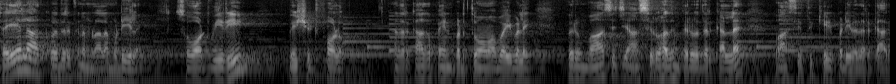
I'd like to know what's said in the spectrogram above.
செயலாக்குவதற்கு நம்மளால் முடியலை. So what we read we should follow அதற்காக பயன்படுத்துவோமா பைபிளை? வெறும் வாசித்து ஆசீர்வாதம் பெறுவதற்கல்ல வாசித்து கீழ்ப்படிவதற்காக.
